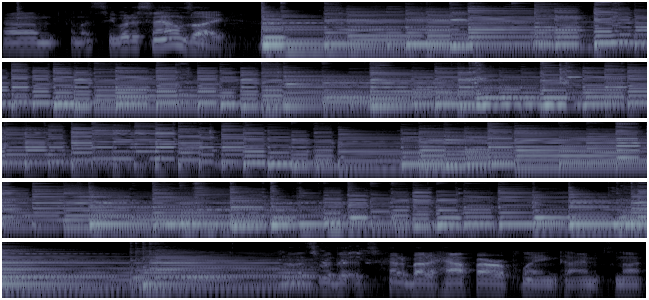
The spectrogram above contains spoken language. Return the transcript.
Um, and let's see what it sounds like. With it. It's had about a half hour playing time. It's not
